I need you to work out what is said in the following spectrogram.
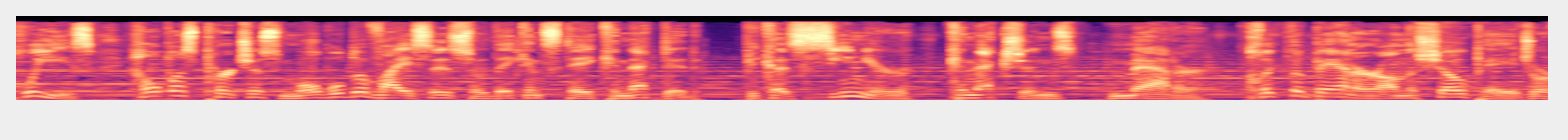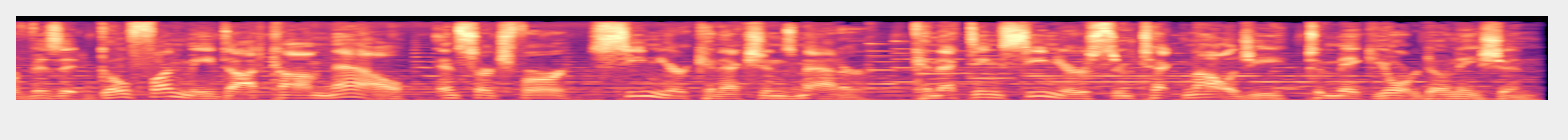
Please help us purchase mobile devices so they can stay connected because senior connections matter. Click the banner on the show page or visit GoFundMe.com now and search for Senior Connections Matter, connecting seniors through technology to make your donation.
